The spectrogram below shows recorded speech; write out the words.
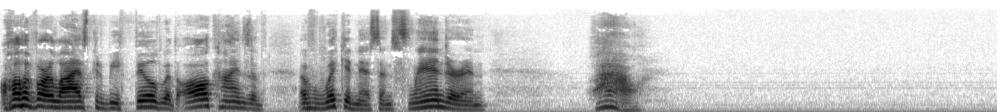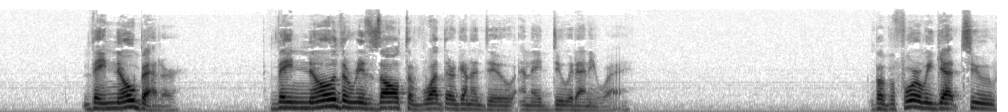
All of our lives could be filled with all kinds of, of wickedness and slander and wow. They know better. They know the result of what they're going to do, and they do it anyway. But before we get too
